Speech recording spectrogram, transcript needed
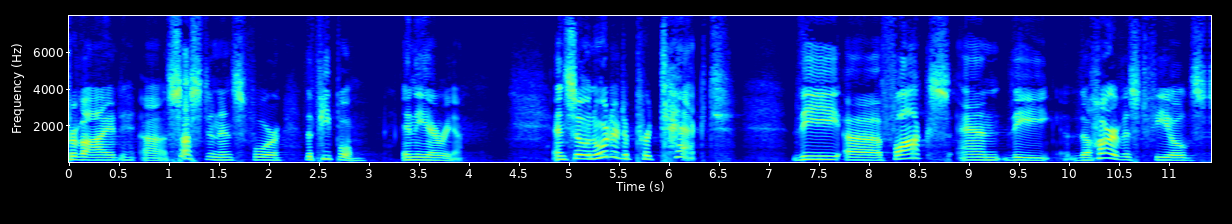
provide uh, sustenance for the people in the area. And so, in order to protect the uh, flocks and the, the harvest fields,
